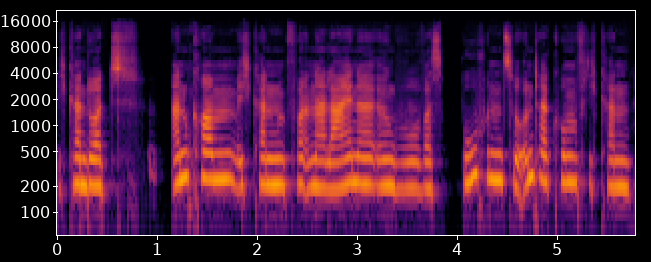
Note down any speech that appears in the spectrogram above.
ich kann dort ankommen, ich kann von alleine irgendwo was buchen zur Unterkunft, ich kann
